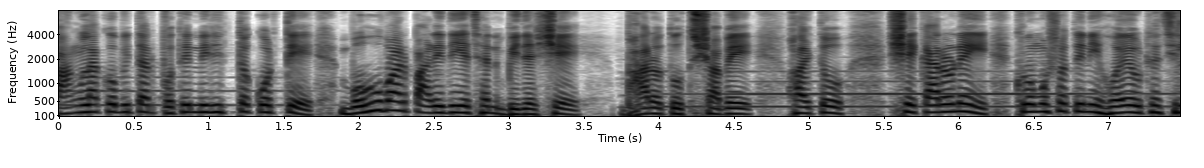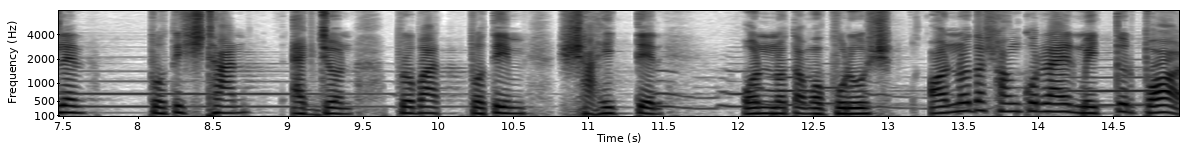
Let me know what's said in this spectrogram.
বাংলা কবিতার প্রতিনিধিত্ব করতে বহুবার পাড়ি দিয়েছেন বিদেশে, ভারত উৎসবে। হয়তো সে কারণেই ক্রমশ তিনি হয়ে উঠেছিলেন প্রতিষ্ঠান, একজন প্রবাদ প্রতিম সাহিত্যের অন্যতম পুরুষ। অন্নদা শঙ্কর রায়ের মৃত্যুর পর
